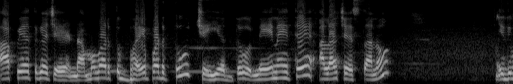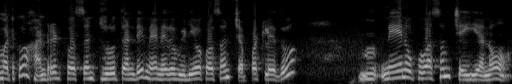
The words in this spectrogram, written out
ఆప్యాయతగా చేయండి. అమ్మవారితో భయపడుతూ చెయ్యొద్దు. నేనైతే అలా చేస్తాను. ఇది మటుకు హండ్రెడ్ పర్సెంట్ ట్రూత్ అండి. నేను ఏదో వీడియో కోసం చెప్పట్లేదు. నేను ఉపవాసం చెయ్యను.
